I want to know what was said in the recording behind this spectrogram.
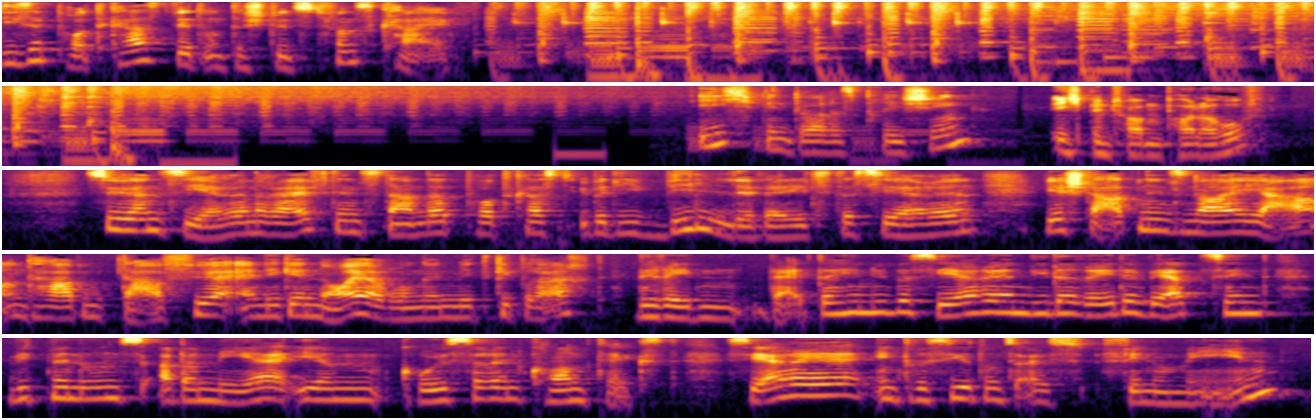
Dieser Podcast wird unterstützt von Sky. Ich bin Doris Prisching. Ich bin Torben Pollerhof. Sie hören Serienreif, den Standard-Podcast über die wilde Welt der Serien. Wir starten ins neue Jahr und haben dafür einige Neuerungen mitgebracht. Wir reden weiterhin über Serien, die der Rede wert sind, widmen uns aber mehr ihrem größeren Kontext. Serie interessiert uns als Phänomen,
